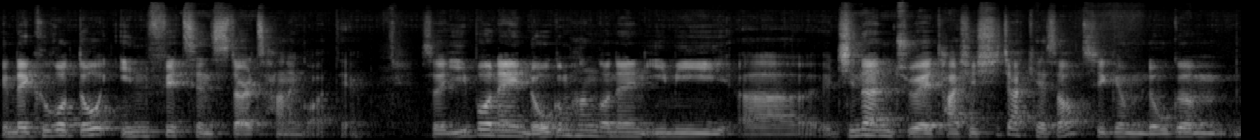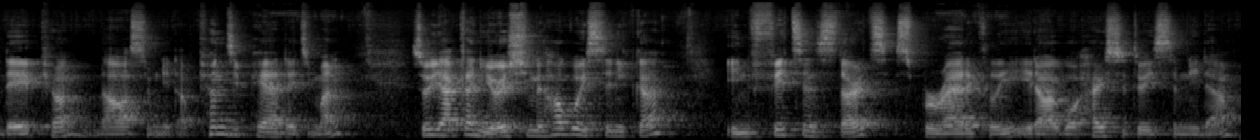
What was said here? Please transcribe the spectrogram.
근데 그것도 in fits and starts 하는 것 같아요. 그래서 이번에 녹음한 거는 이미 어, 지난 주에 다시 시작해서 지금 녹음 4편 나왔습니다. 편집해야 되지만, so 약간 열심히 하고 있으니까 in fits and starts sporadically이라고 할 수도 있습니다.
